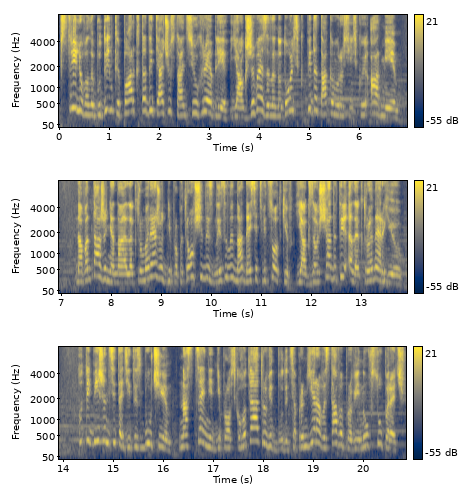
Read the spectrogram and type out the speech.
Обстрілювали будинки, парк та дитячу станцію Греблі. Як живе Зеленодольськ під атаками російської армії? Навантаження на електромережу Дніпропетровщини знизили на 10%. Як заощадити електроенергію? Коти біженці та діти з Бучі. На сцені Дніпровського театру відбудеться прем'єра вистави про війну всупереч.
